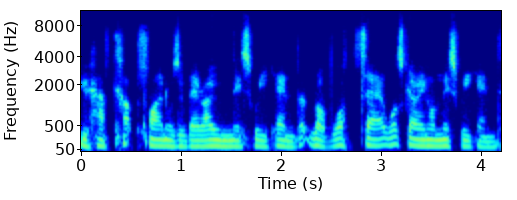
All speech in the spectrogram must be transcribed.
You have cup finals of their own this weekend, but Rob, what uh, what's going on this weekend?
